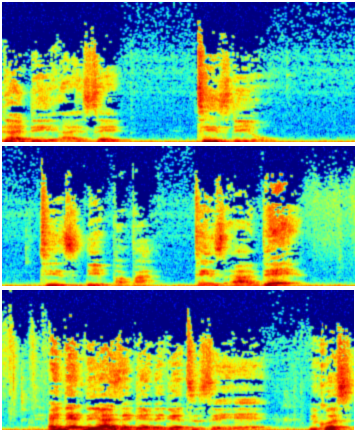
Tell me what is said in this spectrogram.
that day I said, Things day. Things day, Papa. Things are there. And then they asked the girl, the girl to say, yeah. Because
